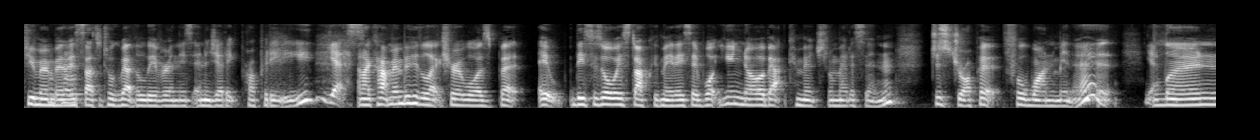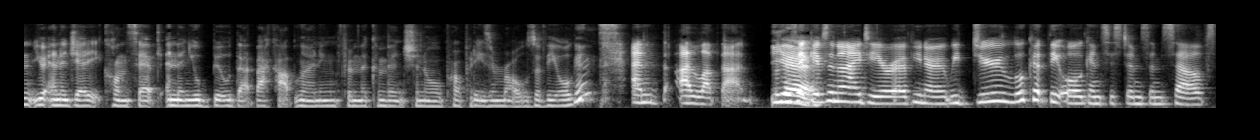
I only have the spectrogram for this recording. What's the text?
do you remember they Uh-huh. started to talk about the liver and this energetic property? Yes. and I can't remember who the lecturer was, but it this has always stuck with me. They said, "What you know about conventional medicine, just drop it for one minute, Yeah. learn your energetic concept, and then you'll build that back up, learning from the conventional properties and roles of the organs." And I love that because Yeah. it gives an idea of, you know, we do look at the organ systems themselves,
